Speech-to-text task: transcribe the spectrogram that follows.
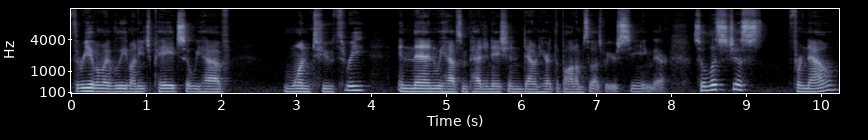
three of them, I believe, on each page. So we have one, two, three, and then we have some pagination down here at the bottom. So that's what you're seeing there. So let's just, for now,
